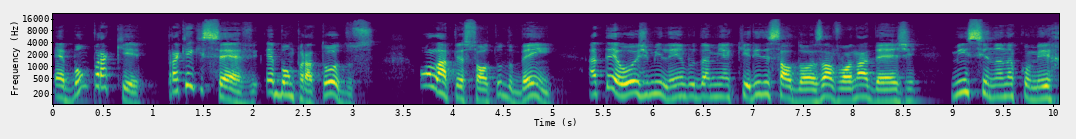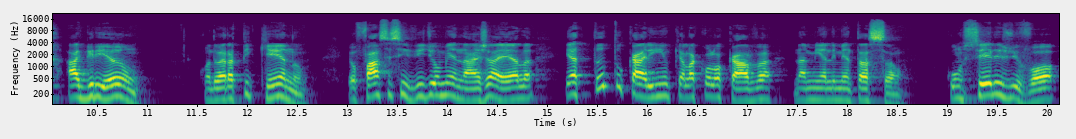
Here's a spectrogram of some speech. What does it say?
é bom para quê? Para que, que serve? É bom para todos? Olá pessoal, tudo bem? Até hoje me lembro da minha querida e saudosa avó Nadege me ensinando a comer agrião quando eu era pequeno. Eu faço esse vídeo em homenagem a ela e a tanto carinho que ela colocava na minha alimentação. Conselhos de vó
